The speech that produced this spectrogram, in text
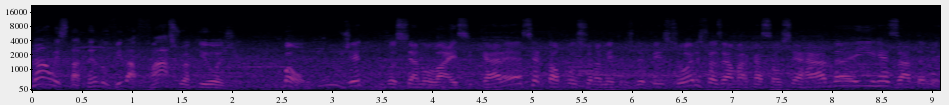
não está tendo vida fácil aqui hoje. Bom, um jeito de você anular esse cara é acertar o posicionamento dos defensores, fazer a marcação cerrada e rezar também.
